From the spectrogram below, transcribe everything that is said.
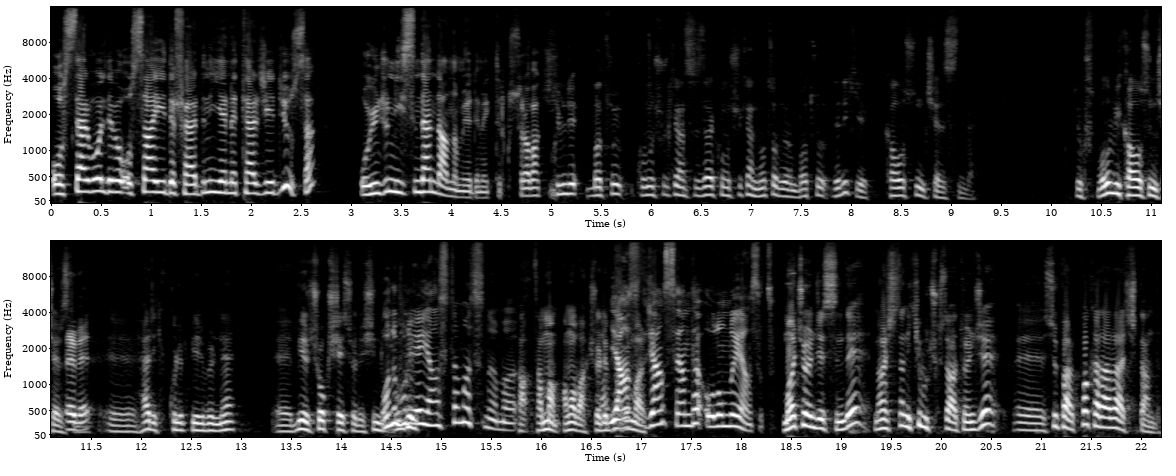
Osterwolde ve Osayi'yi de Ferdi'nin yerine tercih ediyorsa oyuncunun iyisinden de anlamıyor demektir. Kusura bakma. Şimdi Batu konuşurken sizler konuşurken not alıyorum. Batu dedi ki kaosun içerisinde. Türk futbolu bir kaosun içerisinde. Evet. Ee, her iki kulüp birbirine e, birçok şey söylüyor. Şimdi Onu bugün- buraya yansıtamazsın ama. Ta- tamam ama bak şöyle bir durum var. Yansıtacaksın sen de olumlu yansıt. Maç öncesinde maçtan iki buçuk saat önce e, Süper Kupa kararı açıklandı.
